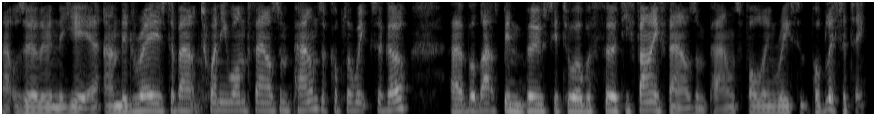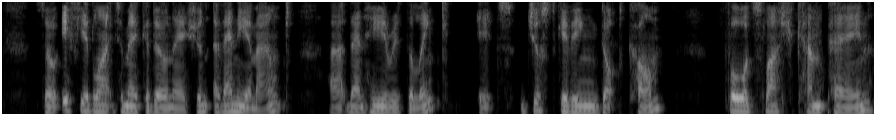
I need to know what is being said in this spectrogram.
That was earlier in the year, and they'd raised about twenty-one thousand pounds a couple of weeks ago, uh, but that's been boosted to over thirty-five thousand pounds following recent publicity. So, if you'd like to make a donation of any amount, uh, then here is the link. It's justgiving.com forward slash campaign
